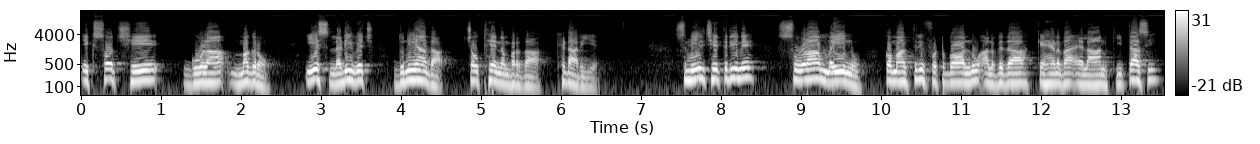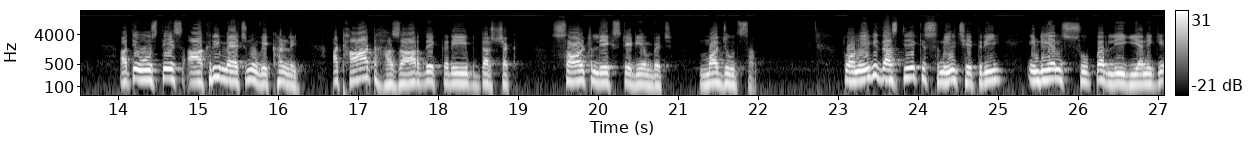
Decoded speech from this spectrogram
106 ਗੋਲਾਂ ਮਗਰੋਂ ਇਸ ਲੜੀ ਵਿੱਚ ਦੁਨੀਆ ਦਾ ਚੌਥੇ ਨੰਬਰ ਦਾ ਖਿਡਾਰੀ ਹੈ। ਸੁਨੀਲ ਛੇਤਰੀ ਨੇ 16 ਮਈ ਨੂੰ ਕੌਮਾਂਤਰੀ ਫੁੱਟਬਾਲ ਨੂੰ ਅਲਵਿਦਾ ਕਹਿਣ ਦਾ ਐਲਾਨ ਕੀਤਾ ਸੀ ਅਤੇ ਉਸ ਦੇ ਇਸ ਆਖਰੀ ਮੈਚ ਨੂੰ ਵੇਖਣ ਲਈ 68000 ਦੇ ਕਰੀਬ ਦਰਸ਼ਕ ਸਾਲਟ ਲੇਕ ਸਟੇਡੀਅਮ ਵਿੱਚ ਮੌਜੂਦ ਸਨ। ਤੁਹਾਨੂੰ ਇਹ ਵੀ ਦੱਸ ਦਈਏ ਕਿ Sunil Chhetri Indian super league ਯਾਨੀ ਕਿ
